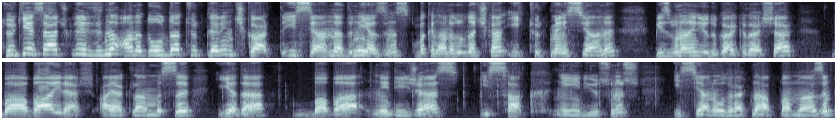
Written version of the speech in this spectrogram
Türkiye Selçuklu Devleti'nde Anadolu'da Türklerin çıkarttığı isyanın adını yazınız. Bakın Anadolu'da çıkan ilk Türkmen isyanı. Biz buna ne diyorduk arkadaşlar? Babailer ayaklanması ya da baba ne diyeceğiz? İshak ne diyorsunuz? İsyanı olarak ne yapmam lazım?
